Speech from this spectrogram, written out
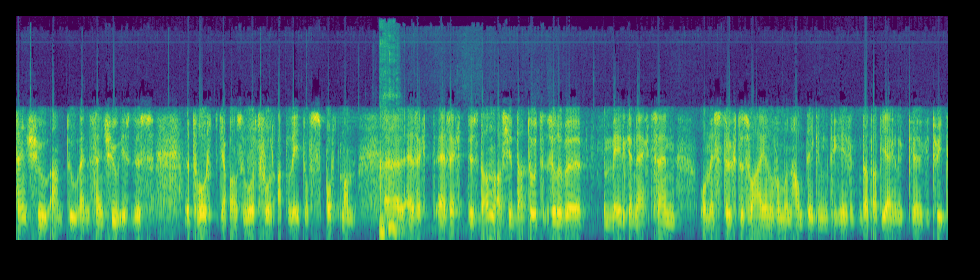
senshu aan toe. En senshu is dus het, woord, het Japanse woord voor atleet of sportman. hij, zegt, hij zegt dus dan, als je dat doet, zullen we meer geneigd zijn om eens terug te zwaaien of om een handtekening te geven. Dat had hij eigenlijk getweet.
